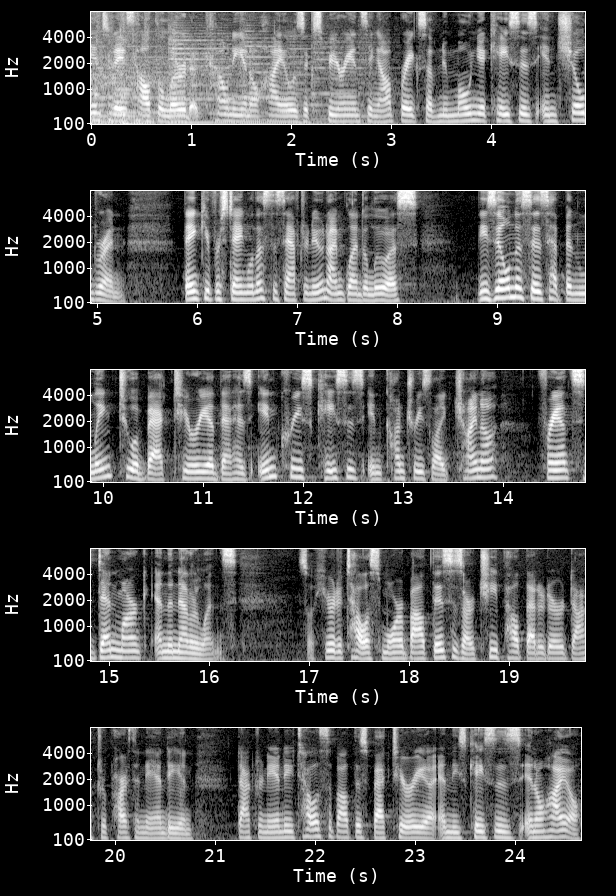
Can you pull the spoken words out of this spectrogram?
In today's health alert, a county in Ohio is experiencing outbreaks of pneumonia cases in children. Thank you for staying with us this afternoon. I'm Glenda Lewis. These illnesses have been linked to a bacteria that has increased cases in countries like China, France, Denmark, and the Netherlands. So here to tell us more about this is our chief health editor, Dr. Partha Nandi. And Dr. Nandi, tell us about this bacteria and these cases in Ohio.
